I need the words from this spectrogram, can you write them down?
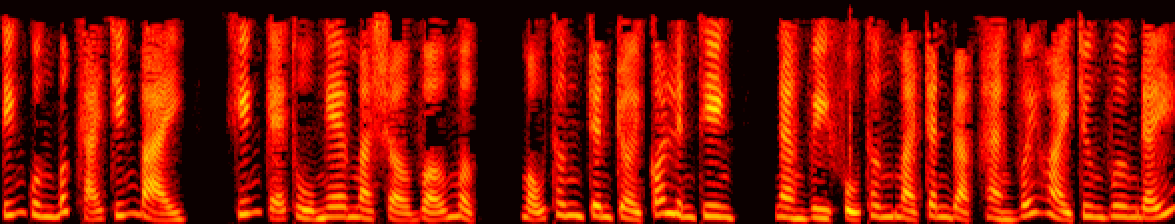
tiến quân bất khả chiến bại, khiến kẻ thù nghe mà sợ vỡ mật, mẫu thân trên trời có linh thiên, nàng vì phụ thân mà tranh đoạt hàng với Hoài Trương Vương đấy.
